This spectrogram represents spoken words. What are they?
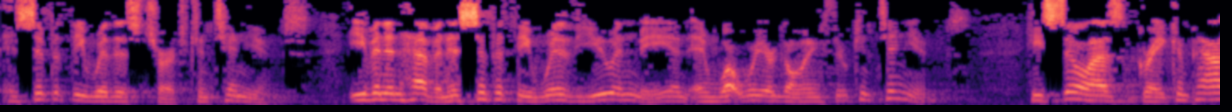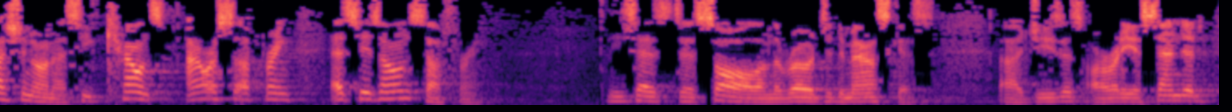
His sympathy with his church continues. Even in heaven, his sympathy with you and me and, and what we are going through continues. He still has great compassion on us. He counts our suffering as his own suffering. He says to Saul on the road to Damascus, uh, Jesus already ascended.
